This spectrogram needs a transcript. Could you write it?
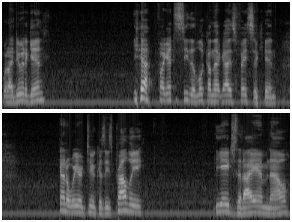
Would I do it again? Yeah, if I get to see the look on that guy's face again. Kind of weird, too, because he's probably the age that I am now,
